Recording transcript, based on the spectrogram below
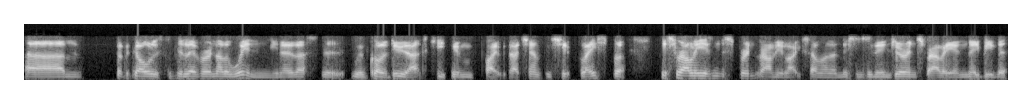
Um, but the goal is to deliver another win. You know that's the we've got to do that to keep in fight with that championship place. But this rally isn't a sprint rally like some of them. This is an endurance rally, and maybe the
